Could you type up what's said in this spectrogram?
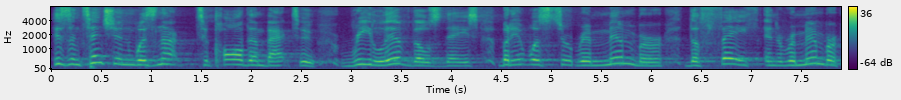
his intention was not to call them back to relive those days, but it was to remember the faith and to remember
